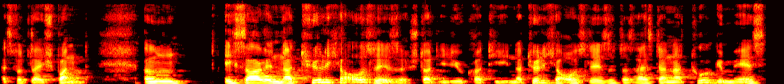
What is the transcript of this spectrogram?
Es wird gleich spannend. Ähm, ich sage natürliche Auslese statt Idiokratie. Natürliche Auslese, das heißt ja naturgemäß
